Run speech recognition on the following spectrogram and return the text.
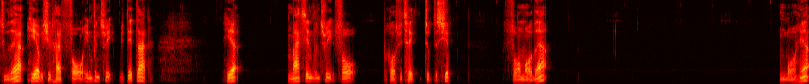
to there. Here we should have four infantry. We did that. Here, max infantry, four, because we take, took the ship four more there. More here.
